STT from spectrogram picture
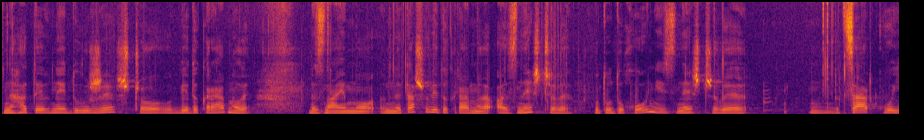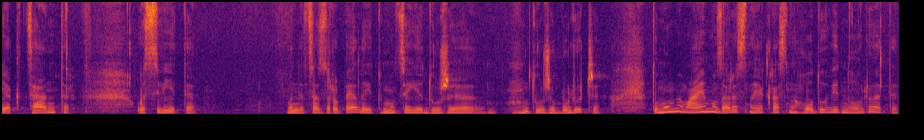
негативний дуже, що відокремили. Ми знаємо не те, що відокремили, а знищили ту духовність, знищили церкву як центр освіти. Вони це зробили, і тому це є дуже, дуже болюче. Тому ми маємо зараз якраз нагоду відновлювати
